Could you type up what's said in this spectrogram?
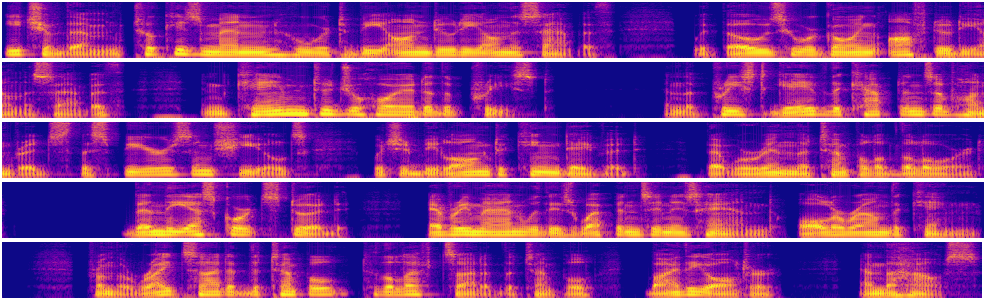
Each of them took his men who were to be on duty on the Sabbath, with those who were going off duty on the Sabbath, and came to Jehoiada the priest. And the priest gave the captains of hundreds the spears and shields which had belonged to King David, that were in the temple of the Lord. Then the escort stood, every man with his weapons in his hand, all around the king, from the right side of the temple to the left side of the temple, by the altar, and the house.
